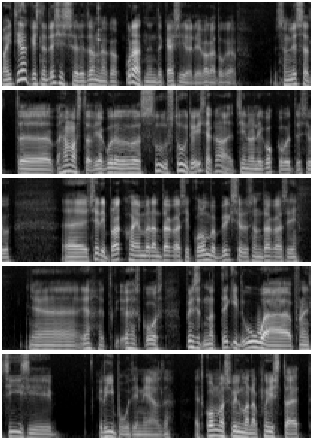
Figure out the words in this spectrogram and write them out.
ma ei tea, kes need režissöörid on, aga kurat, nende käsi oli väga tugev. see on lihtsalt äh, hämmastav ja kuidas stuudio ise ka, et siin oli kokkuvõttes ju äh, Jerry Bruckheimer on tagasi, Columbia Pictures on tagasi ja jah, et üheskoos, põhimõtteliselt nad tegid uue frantsiisi reboot'i nii-öelda. et kolmas film annab mõista, et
